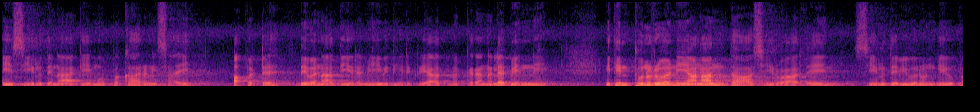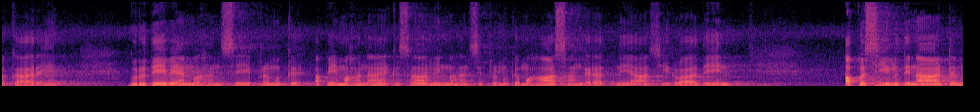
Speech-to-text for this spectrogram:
ඒ සීලු දෙනාගේම උපකාර නිසායි අපට දෙවන අදියර මේ විදිහට ක්‍රියාත්මක කරන්න ලැබෙන්නේ. ඉතින් තුනුරුවනි අනන්ත ආශිර්වාදයෙන් සීලු දෙවිවරුන්ගේ උපකාරයෙන් ගුරු දේවයන් වහන්සේ ප්‍රමුඛ අපේ මහානායක ස්වාමින් වහන්සේ ප්‍රමුඛ මහා සංඝරත්නයේ ආශිර්වාදයෙන් අප සියලු දෙනාටම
